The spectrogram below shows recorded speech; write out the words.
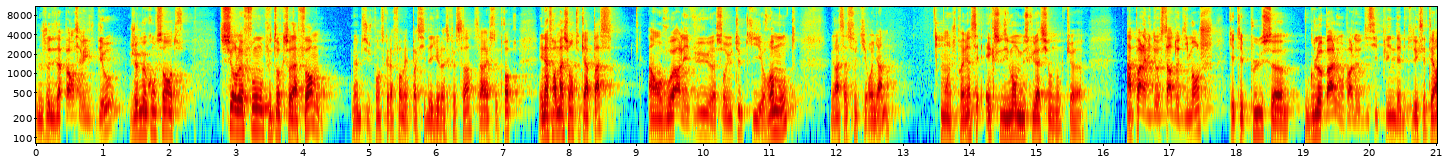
le jeu des apparences avec les vidéos. Je me concentre sur le fond plutôt que sur la forme, même si je pense que la forme est pas si dégueulasse que ça. Ça reste propre. Et l'information en tout cas passe à en voir les vues euh, sur YouTube qui remontent grâce à ceux qui regardent. Bon, je préviens, c'est exclusivement musculation. Donc, euh, à part la vidéo start de dimanche, qui était plus euh, globale, où on parle de discipline, d'habitude, etc.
